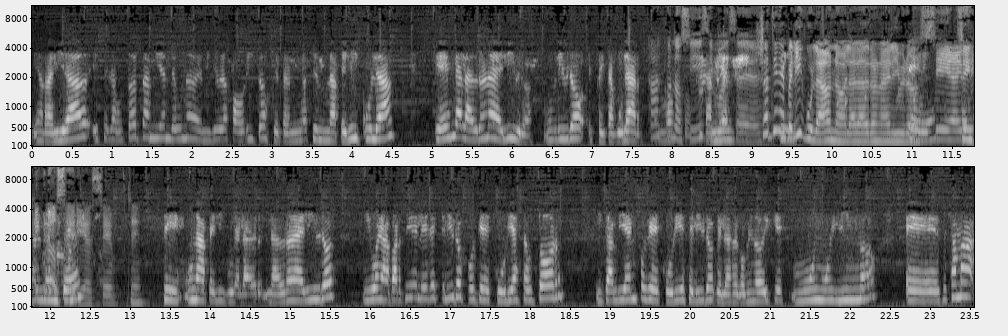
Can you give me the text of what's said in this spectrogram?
en realidad es el autor también de uno de mis libros favoritos que terminó siendo una película, que es La ladrona de libros, un libro espectacular. Ah, conocido también- ¿Ya tiene Sí. película o no, La Ladrona de Libros? Sí. Sí, hay Sí. series, sí. Sí. Sí, una película, La Ladrona de Libros. Y bueno, a partir de leer este libro fue que descubrí a este autor y también fue que descubrí ese libro que les recomiendo hoy, que es muy, muy lindo. Eh, se llama,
